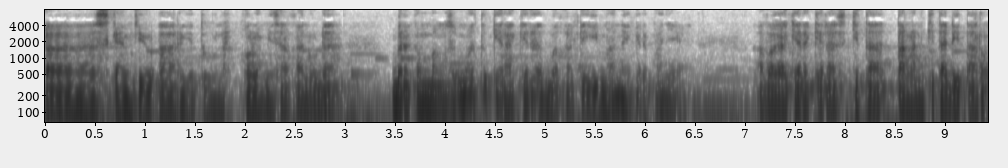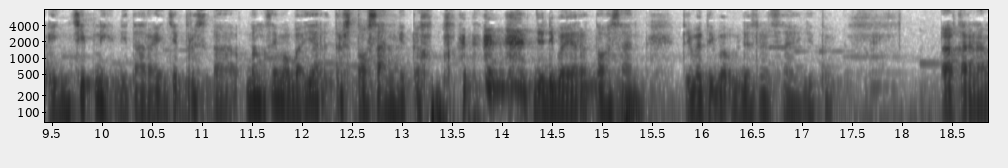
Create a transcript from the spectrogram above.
uh, scan QR gitu. Nah, kalau misalkan udah berkembang semua tuh kira-kira bakal kayak gimana ya ke depannya ya? Apakah kira-kira kita tangan kita ditaruhin chip nih, ditaruhin chip terus uh, bang saya mau bayar terus tosan gitu. Jadi bayar tosan, tiba-tiba udah selesai gitu. Uh, karena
